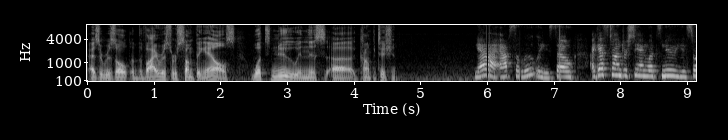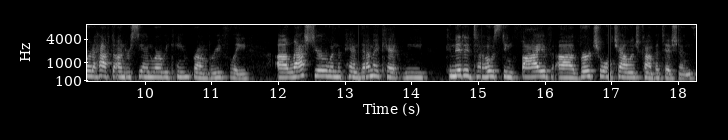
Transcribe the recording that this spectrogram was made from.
as a result of the virus or something else? What's new in this uh, competition? Yeah, absolutely. So, I guess to understand what's new, you sort of have to understand where we came from briefly. Uh, last year, when the pandemic hit, we committed to hosting five uh, virtual challenge competitions.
